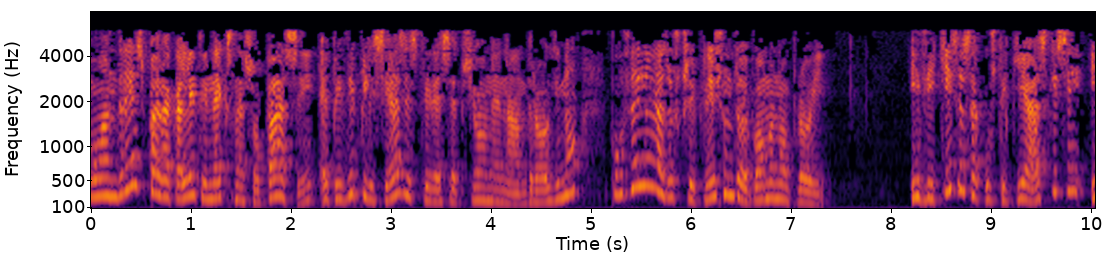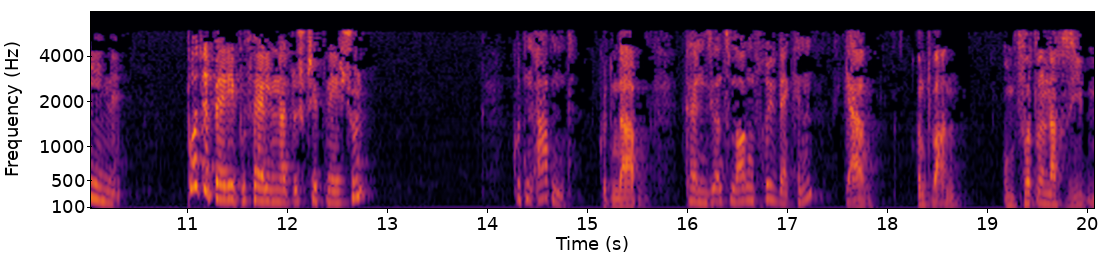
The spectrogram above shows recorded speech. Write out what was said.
Ο Ανδρέας παρακαλεί την Εξ να σοπάσει επειδή πλησιάζει στη ρεσεψιόν ένα ανδρόγυνο που θέλει να τους ξυπνήσουν το επόμενο πρωί. Η δική σας ακουστική άσκηση είναι πότε περίπου θέλει να τους ξυπνήσουν; Guten Abend. Guten Abend. Können Sie uns morgen früh wecken? Gern. Und wann? Um Viertel nach sieben.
